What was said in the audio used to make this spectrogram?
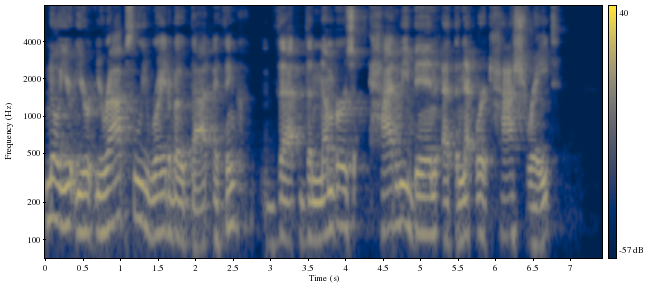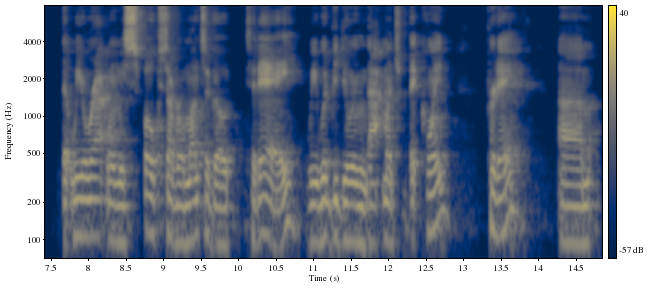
No, you're, you're, you're absolutely right about that. I think that the numbers, had we been at the network hash rate that we were at when we spoke several months ago today, we would be doing that much Bitcoin per day. Um,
